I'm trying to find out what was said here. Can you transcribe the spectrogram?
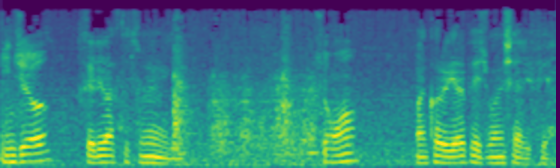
اینجا؟ خیلی وقتتون نمیگم شما؟ من کارگر پژمان شریفی هم.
